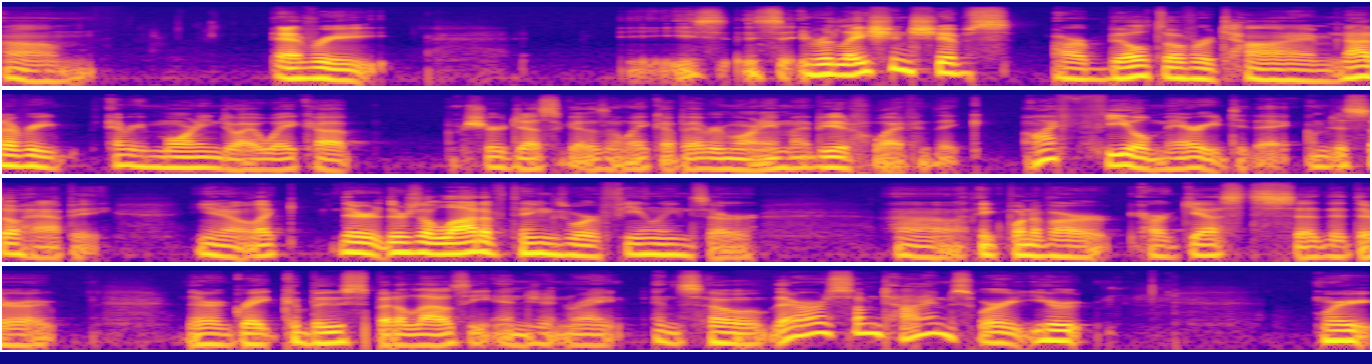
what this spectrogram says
um, every it's, it's, relationships are built over time. Not every every morning do I wake up. I'm sure Jessica doesn't wake up every morning, my beautiful wife, and think, "Oh, I feel married today. I'm just so happy." You know, like there there's a lot of things where feelings are uh, I think one of our, our guests said that they're a, they're a great caboose but a lousy engine, right? And so there are some times where you're where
